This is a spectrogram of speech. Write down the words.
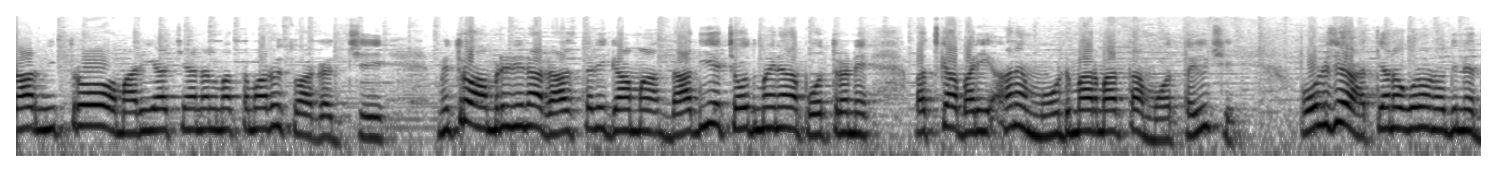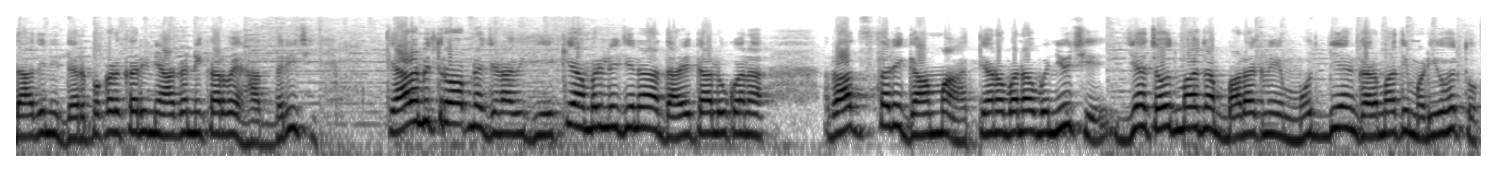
નમસ્કાર મિત્રો, અમારી આ ચેનલમાં તમારું સ્વાગત છે. મિત્રો, અમરેલીના રાજતરી ગામમાં દાદીએ ચૌદ મહિનાના પૌત્રને બચકા ભરી અને મોઢમાર મારતા મોત થયું છે. પોલીસે હત્યાનો ગુનો નોંધીને દાદીની ધરપકડ કરીને આગળની કાર્યવાહી હાથ ધરી છે. ત્યારે મિત્રો, આપને જણાવી દઈએ કે અમરેલી જિલ્લાના ધારી તાલુકાના રાજસ્થળી ગામમાં હત્યાનો બનાવ બન્યો છે. જ્યાં ચૌદ માસના બાળકને મુદ્દેન ઘરમાંથી મળ્યો હતો.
